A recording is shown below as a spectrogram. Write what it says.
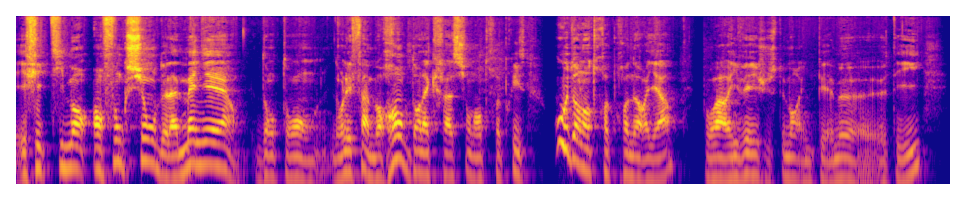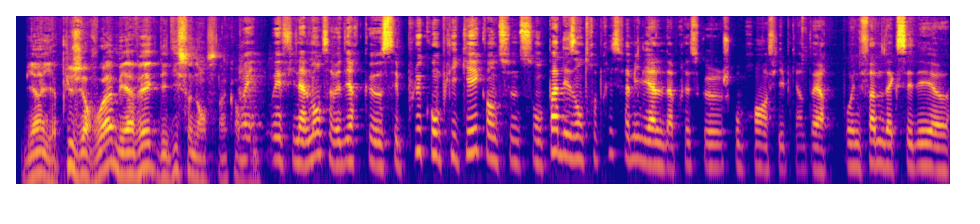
effectivement, en fonction de la manière dont, on, dont les femmes rentrent dans la création d'entreprises ou dans l'entrepreneuriat pour arriver justement à une PME ETI, eh bien, il y a plusieurs voies, mais avec des dissonances hein, quand même. Oui, finalement, ça veut dire que c'est plus compliqué quand ce ne sont pas des entreprises familiales, d'après ce que je comprends, à hein, Philippe Quinter, pour une femme d'accéder euh,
